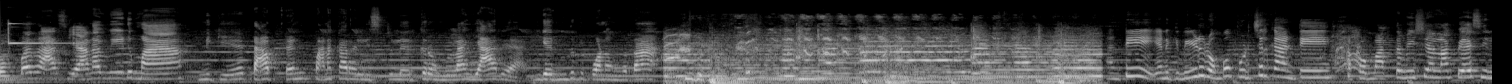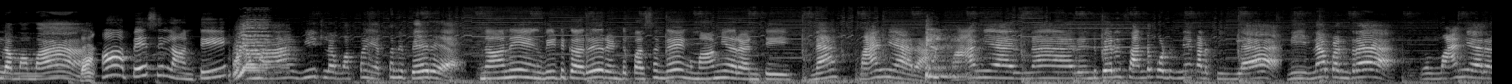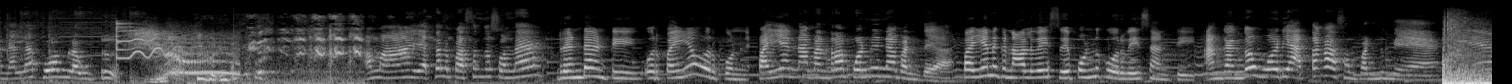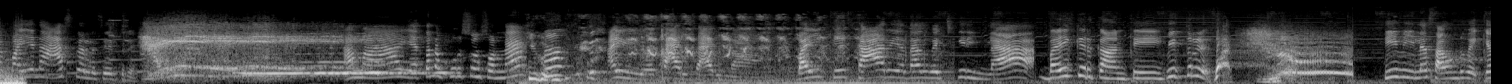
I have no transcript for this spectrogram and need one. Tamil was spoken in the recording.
ரொம்ப ராசியான வீடுமா. இன்னைக்கு டாப் டென் பணக்கார லிஸ்ட்ல இருக்கிறவங்க எல்லாம் யாரு? இங்க இருந்துட்டு போனவங்க தான். ஆண்டி எனக்கு வீடு ரொம்ப பிடிச்சிருக்கு ஆண்டி. அப்ப மத்த விஷயம் எல்லாம் பேசிடலாமாமா ஆ பேசிடலாம் ஆண்டி. ஆமா வீட்ல மொத்தம் எத்தனை பேரு? நானு எங்க வீட்டுக்காரு ரெண்டு பசங்க எங்க மாமியார் ஆண்டி. என்ன? மாமியாரா? மாமியார்னா ரெண்டு பேரும் சண்டை போட்டுக்கினே கிடப்பீங்களா? நீ என்ன பண்ற? உன் மாமியார நல்லா ஹோம்ல விட்டுரு. ஆமா எத்தனை பசங்க சொன்ன? ரெண்டு ஆண்டி ஒரு பையன் ஒரு பொண்ணு. பையன் என்ன பண்றான்? பொண்ணு என்ன பண்ணுது? பையனுக்கு நாலு வயசு பொண்ணுக்கு ஒரு வயசு ஆண்டி. அங்கங்க ஓடி அட்டகாசம் பண்ணுமே. ஏன் பையனை ஹாஸ்டல்ல சேர்த்துரு. ஆமா எத்தனை புருஷன் சொன்ன? ஐயோ சாரி சாரிம்மா பைக்கு கார் ஏதாவது வச்சுக்கிறீங்களா? பைக் இருக்கா ஆண்டி? வித்துரு. டிவியில் சவுண்டு வைக்க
